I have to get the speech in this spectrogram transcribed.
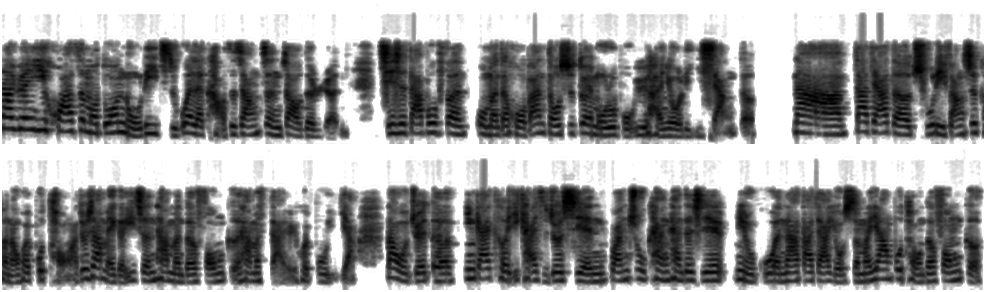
那愿意花这么多努力，只为了考这张证照的人，其实大部分我们的伙伴都是对母乳哺育很有理想的。那大家的处理方式可能会不同啊，就像每个医生他们的风格，他们 style 也会不一样。那我觉得应该可以一开始就先关注看看这些泌乳顾问，那大家有什么样不同的风格？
